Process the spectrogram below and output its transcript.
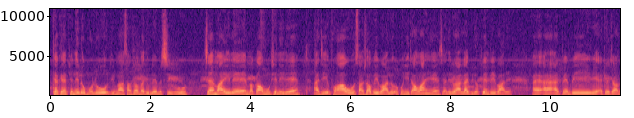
အခက်အခဲဖြစ်နေလို့မို့လို့ဒီမှာစောင့်ရှောက်မဲ့သူလည်းမရှိဘူး။ကျမ်းမာရေးလည်းမကောင်းမှုဖြစ်နေတယ်။အဒီအဖွားကိုစောင့်ရှောက်ပေးပါလို့အကူအညီတောင်းလာရင်ဆရာလေးတို့ကလိုက်ပြီးတော့ပင့်ပေးပါတယ်။အဲအဲအဲပင့်ပေးတဲ့အတွက်ကြောင့်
